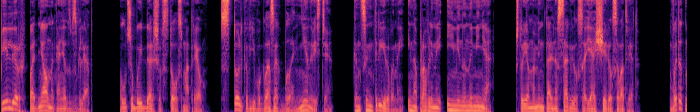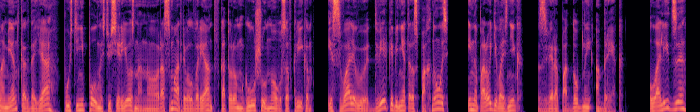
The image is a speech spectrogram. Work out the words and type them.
Пиллер поднял, наконец, взгляд. Лучше бы и дальше в стол смотрел. Столько в его глазах было ненависти, концентрированной и направленной именно на меня, что я моментально согрелся и ощерился в ответ. В этот момент, когда я, пусть и не полностью серьезно, но рассматривал вариант, в котором глушу Новусов криком и сваливаю, дверь кабинета распахнулась, и на пороге возник звероподобный обрек. Лалидзе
